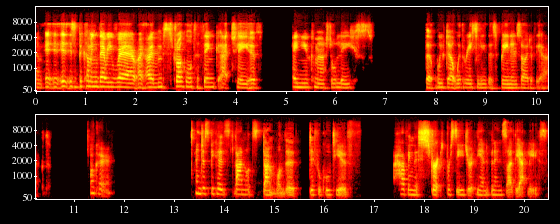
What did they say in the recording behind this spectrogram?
Um, it, it is becoming very rare. I, I struggle to think actually of a new commercial lease that we've dealt with recently that's been inside of the Act. Okay. And just because landlords don't want the difficulty of having this strict procedure at the end of an inside the at lease.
